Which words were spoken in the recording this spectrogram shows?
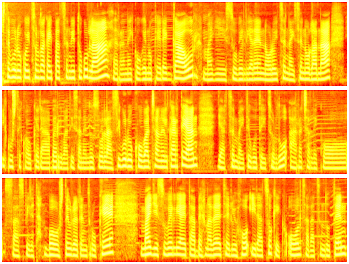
asteburuko itzorduak aipatzen ditugula, erraneiko genuke ere gaur, maili zubeliaren oroitzen naizen olana ikusteko aukera berri bat izanen duzuela. Ziburuko batxan elkartean, jartzen baitigute itzordu, arratsaleko zazpiretan. Bo, osteureren truke, maili zubelia eta Bernadette Lujo iratzokik oholtzaratzen duten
